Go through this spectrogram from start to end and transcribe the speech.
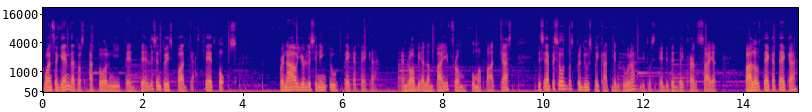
Once again, that was attorney Ted Te. Listen to his podcast, TED Talks. For now, you're listening to Teka Teka. I'm Robbie Alampay from Puma Podcast. This episode was produced by Kat Ventura. It was edited by Carl Sayat. Follow Teka Teka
